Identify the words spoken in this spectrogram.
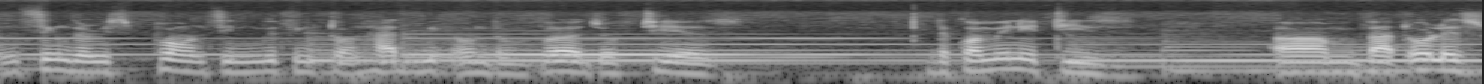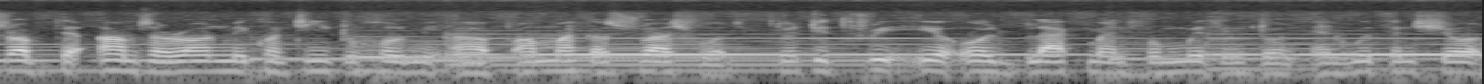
and seeing the response in Withington had me on the verge of tears. The communities um, that always wrap their arms around me continue to hold me up. I'm Marcus Rashford, 23 year old black man from Withington and Wythenshawe,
